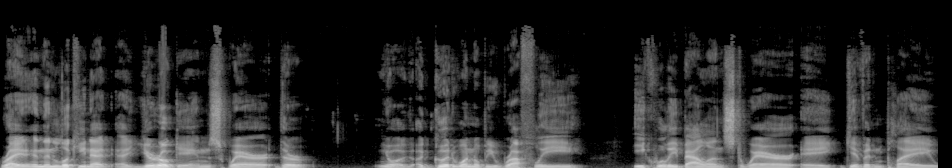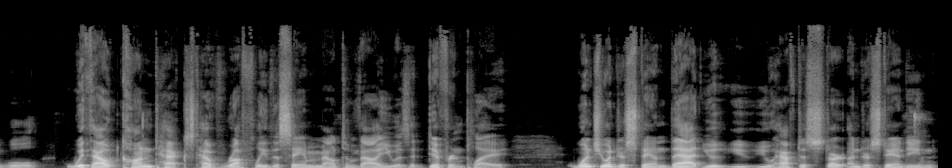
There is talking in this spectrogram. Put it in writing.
right and then looking at, at euro games where they're you know a, a good one will be roughly equally balanced where a given play will without context have roughly the same amount of value as a different play. Once you understand that you you you have to start understanding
